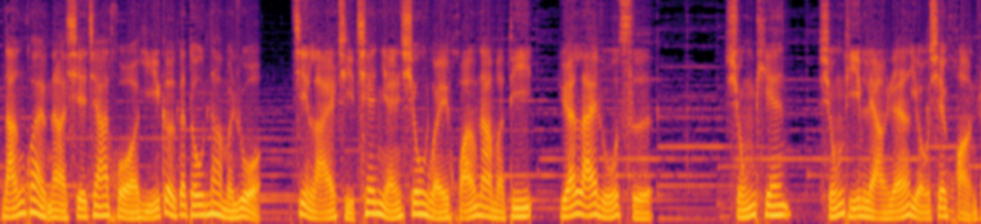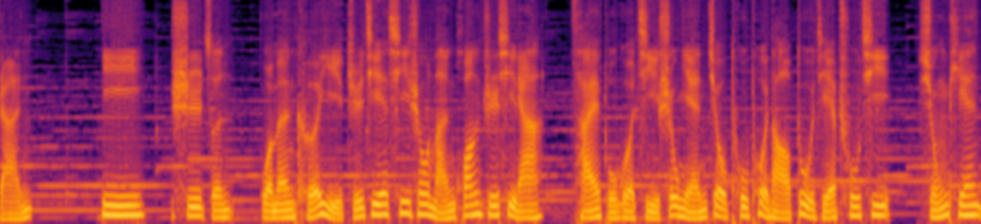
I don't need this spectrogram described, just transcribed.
难怪那些家伙一个个都那么弱，近来几千年修为还那么低。原来如此，熊天。”熊迪两人有些恍然。一师尊，我们可以直接吸收蛮荒之气呀！才不过几十年就突破到渡劫初期。熊天、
